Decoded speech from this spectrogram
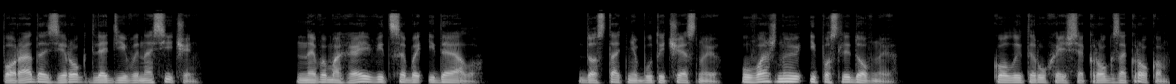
Порада зірок для діви на січень не вимагає від себе ідеалу. Достатньо бути чесною, уважною і послідовною. Коли ти рухаєшся крок за кроком,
